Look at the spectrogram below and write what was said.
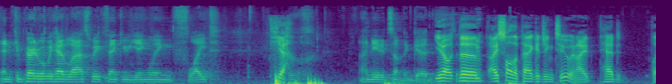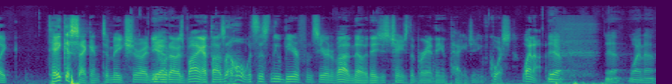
And compared to what we had last week, thank you, Yuengling Flight. Yeah. I needed something good. You know, the I saw the packaging too, and I had to like take a second to make sure I knew Yeah. what I was buying. I thought I was like, oh, what's this new beer from Sierra Nevada? No, they just changed the branding and packaging. Of course, why not? Yeah, yeah. Why not?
